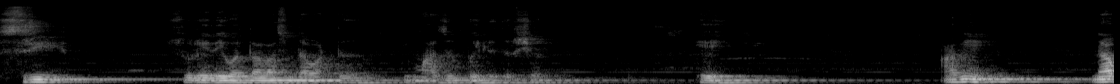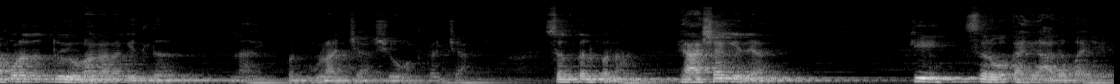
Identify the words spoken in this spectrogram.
श्री सूर्यदेवताला सुद्धा वाटतं की माझं पहिलं दर्शन हे आम्ही नागपुरात विभागाला घेतलं नाही पण मुलांच्या शिवभक्तांच्या संकल्पना ह्या अशा गेल्या की सर्व काही आलं पाहिजे.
